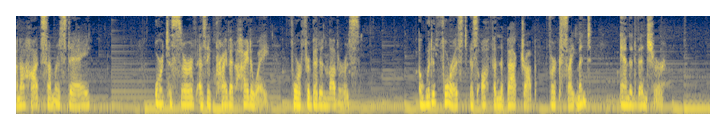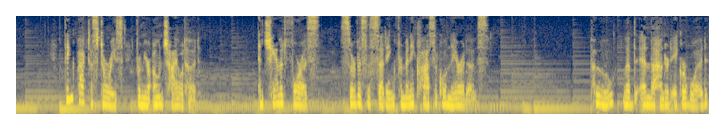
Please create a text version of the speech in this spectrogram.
on a hot summer's day, or to serve as a private hideaway for forbidden lovers. A wooded forest is often the backdrop for excitement and adventure. Think back to stories from your own childhood. Enchanted forests serve as the setting for many classical narratives. Pooh lived in the Hundred Acre Wood.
